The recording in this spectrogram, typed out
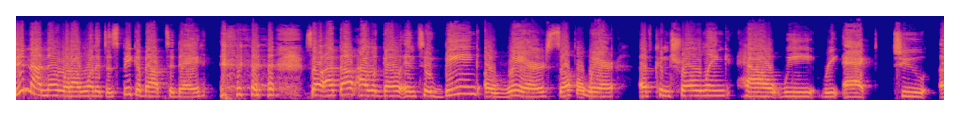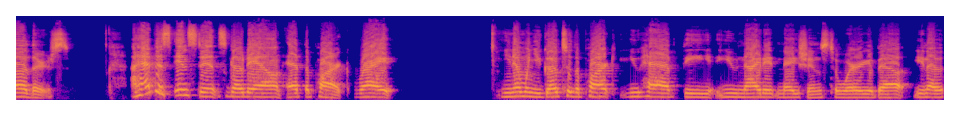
did not know what I wanted to speak about today. so, I thought I would go into being aware, self aware of controlling how we react to others. I had this instance go down at the park, right? You know, when you go to the park, you have the United Nations to worry about, you know,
